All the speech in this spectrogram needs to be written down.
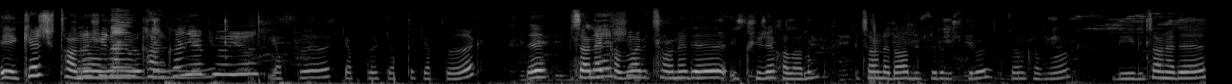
e, kaç tane Sonra şuradan kankan yapıyoruz. Yaptık, yaptık, yaptık, yaptık. Ve bir tane kazma, bir tane de kürek alalım. Bir tane daha bir sürü bir sürü. Bir tane kazma. Bir, bir tane de.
